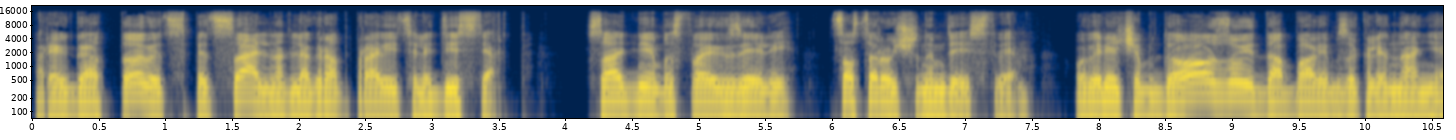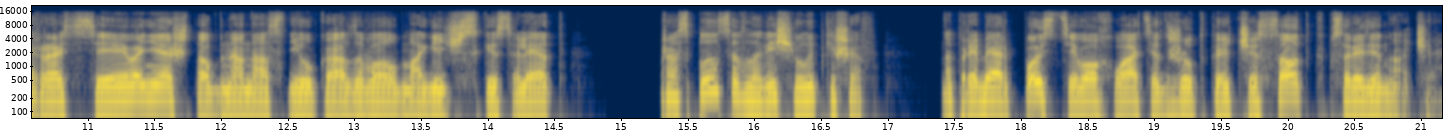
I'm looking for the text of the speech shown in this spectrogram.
приготовить специально для градправителя десерт с одним из твоих зелий со срочным действием. Увеличим дозу и добавим заклинание рассеивания, чтобы на нас не указывал магический след». Расплылся в зловещей улыбке шеф. «Например, пусть его хватит жуткая чесотка посреди ночи.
